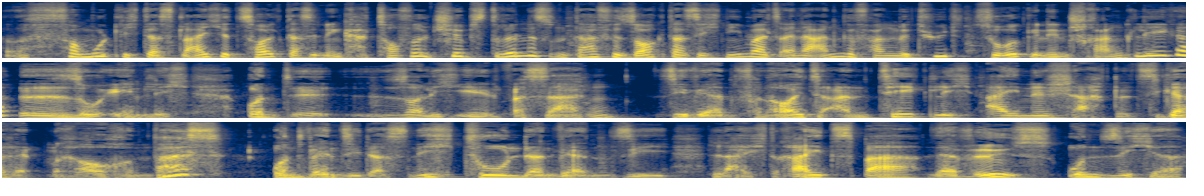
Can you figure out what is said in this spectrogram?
Vermutlich das gleiche Zeug, das in den Kartoffelchips drin ist und dafür sorgt, dass ich niemals eine angefangene Tüte zurück in den Schrank lege? Äh, So ähnlich. Und äh, soll ich Ihnen etwas sagen? Sie werden von heute an täglich eine Schachtel Zigaretten rauchen. Was? Und wenn Sie das nicht tun, dann werden Sie leicht reizbar, nervös, unsicher,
